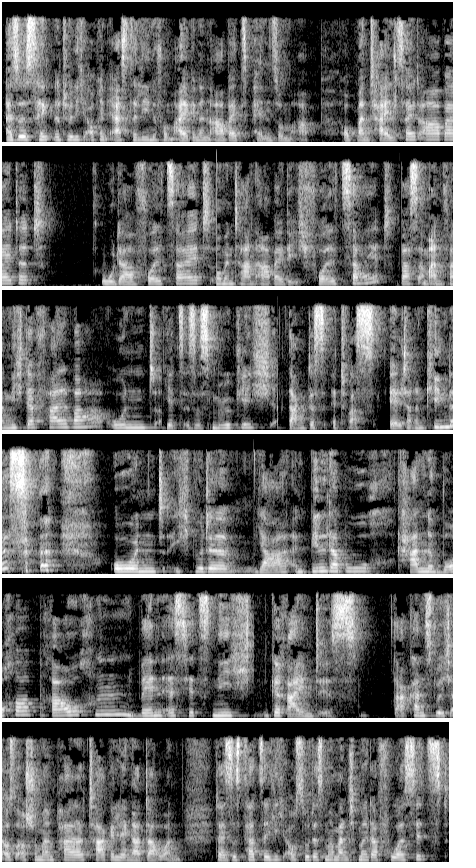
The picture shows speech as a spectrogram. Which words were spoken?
Also es hängt natürlich auch in erster Linie vom eigenen Arbeitspensum ab. Ob man Teilzeit arbeitet oder Vollzeit. Momentan arbeite ich Vollzeit, was am Anfang nicht der Fall war. Und jetzt ist es möglich, dank des etwas älteren Kindes. Und ich würde, ja, ein Bilderbuch kann eine Woche brauchen, wenn es jetzt nicht gereimt ist. Da kann es durchaus auch schon mal ein paar Tage länger dauern. Da ist es tatsächlich auch so, dass man manchmal davor sitzt,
